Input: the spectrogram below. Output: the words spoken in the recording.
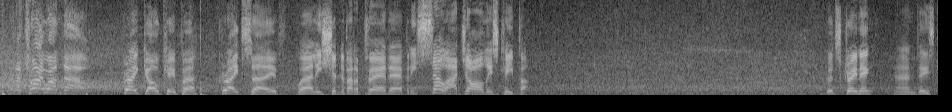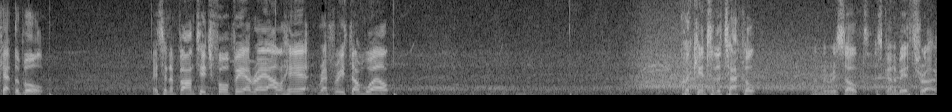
Gonna try one now. Great goalkeeper, great save. Well, he shouldn't have had a prayer there, but he's so agile, this keeper. Good screening, and he's kept the ball. It's an advantage for Villarreal here. Referee's done well. Quick into the tackle, and the result is going to be a throw.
